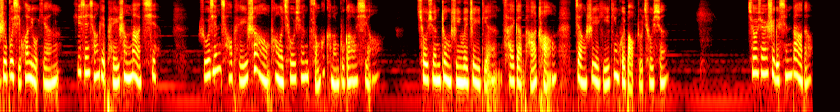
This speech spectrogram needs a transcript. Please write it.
氏不喜欢柳岩，一心想给裴尚纳妾。如今瞧裴尚碰了秋轩，怎么可能不高兴？秋轩正是因为这一点才敢爬床，蒋氏也一定会保住秋轩。秋轩是个心大的，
